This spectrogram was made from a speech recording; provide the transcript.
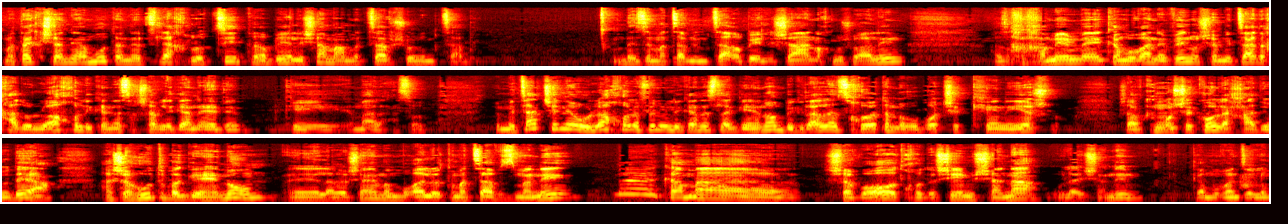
מתי כשאני אמות אני אצליח להוציא את רבי אלישע מהמצב שהוא נמצא בו. באיזה מצב נמצא רבי אלישע אנחנו שואלים? אז החכמים כמובן הבינו שמצד אחד הוא לא יכול להיכנס עכשיו לגן עדן, כי מה לעשות, ומצד שני הוא לא יכול אפילו להיכנס לגיהנום בגלל הזכויות המרובות שכן יש לו. עכשיו, כמו שכל אחד יודע, השהות בגיהנום אה, לרשעים אמורה להיות מצב זמני, אה, כמה שבועות, חודשים, שנה, אולי שנים, כמובן זה לא,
